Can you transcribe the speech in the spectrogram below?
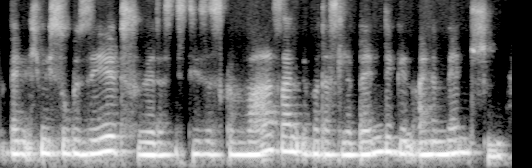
wenn ich mich so beseelt fühle, das ist dieses Gewahrsein über das Lebendige in einem Menschen,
